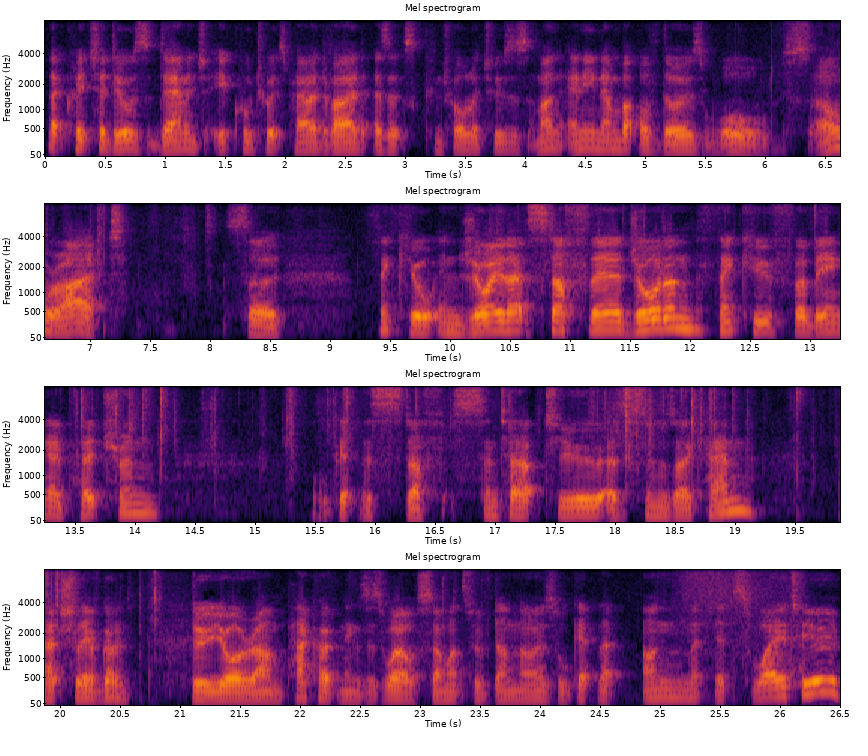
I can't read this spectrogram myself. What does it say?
That creature deals damage equal to its power divide as its controller chooses among any number of those wolves. Alright. So, think you'll enjoy that stuff there, Jordan. Thank you for being a patron. We'll get this stuff sent out to you as soon as I can. Actually, I've got to do your um, pack openings as well. So once we've done those, we'll get that on its way to you.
